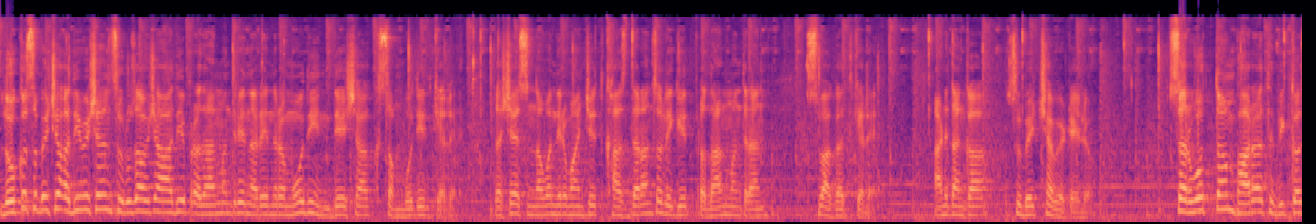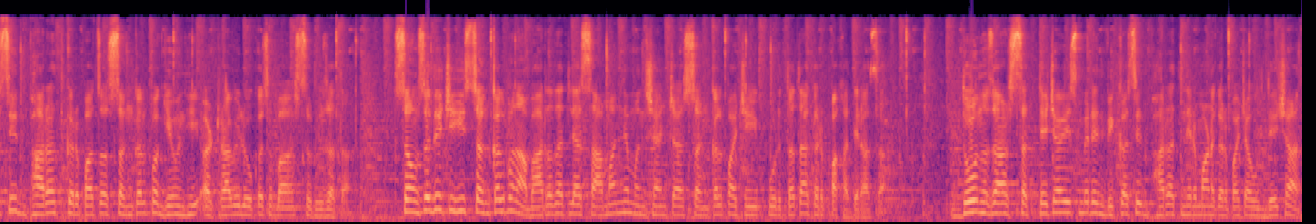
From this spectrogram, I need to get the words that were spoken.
लोकसभेचें अधिवेशन सुरू जावच्या आदी प्रधानमंत्री नरेंद्र मोदीन देशाक संबोधीत केले. तशेंच नवनिर्वांचित खासदारांचो लेगीत प्रधानमंत्र्यान स्वागत केलें. आनी तांकां शुभेच्छा भेटयल्यो. सर्वोत्तम भारत विकसीत भारत करपाचो संकल्प घेवन ही अठरावी लोकसभा सुरू जाता. संसदेची ही संकल्पना भारतांतल्या सामान्य मनशांच्या संकल्पाची पूर्तता करपा खातीर आसा. दोन हजार सत्तेचाळीस मेरेन विकसीत भारत निर्माण करपाच्या उद्देशान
